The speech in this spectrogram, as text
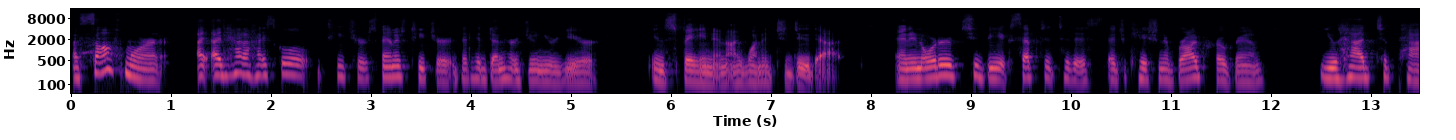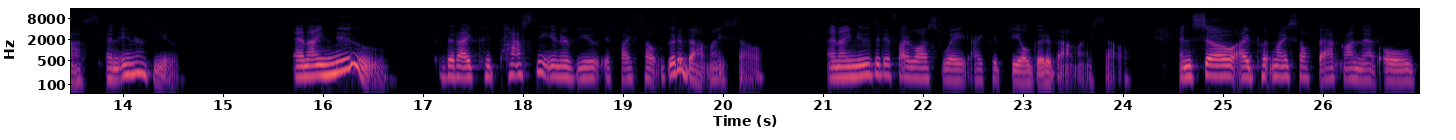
a sophomore, I, I'd had a high school teacher, Spanish teacher, that had done her junior year in Spain, and I wanted to do that. And in order to be accepted to this education abroad program, you had to pass an interview. And I knew that I could pass the interview if I felt good about myself. And I knew that if I lost weight, I could feel good about myself. And so I put myself back on that old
